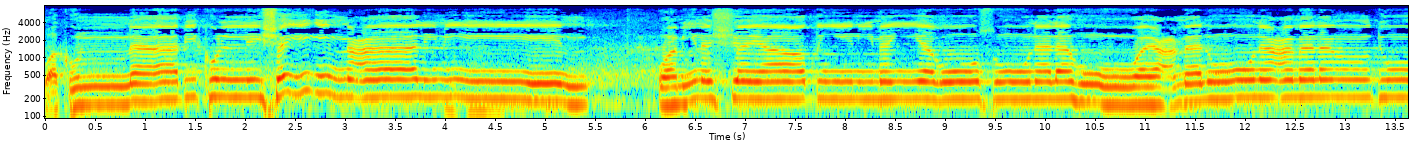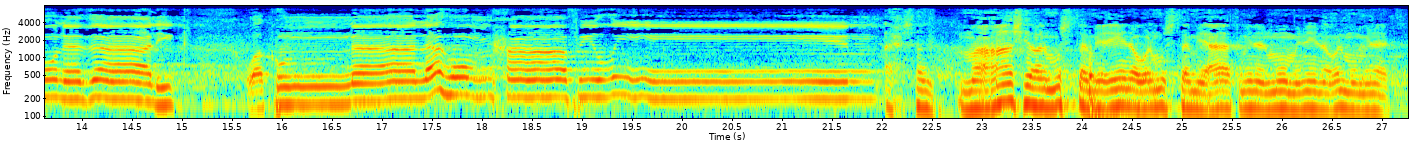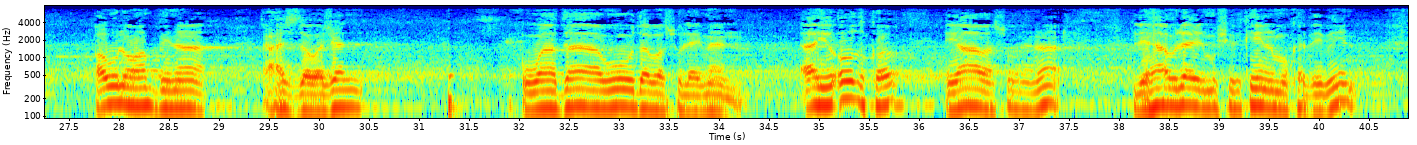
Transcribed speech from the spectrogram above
وكنا بكل شيء عالمين. ومن الشياطين من يغوصون له ويعملون عملا دون ذلك. وكنا لهم حافظين. أحسن. معاشر المستمعين والمستمعات من المؤمنين والمؤمنات. قول ربنا عز وجل وداود وسليمان. أي أذكر يا رسولنا لهؤلاء المشركين المكذبين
